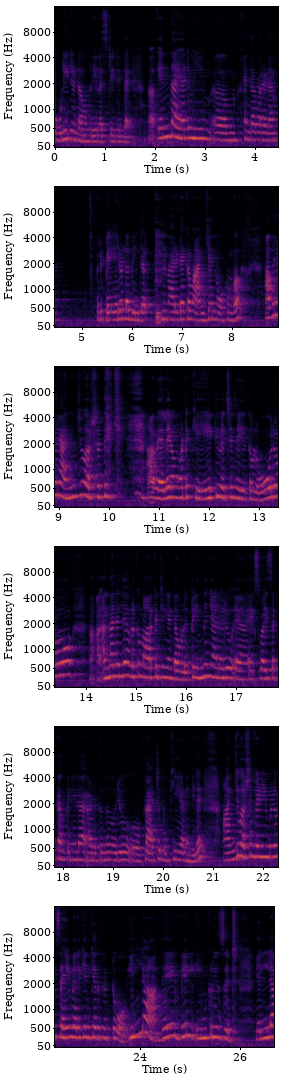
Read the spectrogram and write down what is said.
കൂടിയിട്ടുണ്ടാവും റിയൽ എസ്റ്റേറ്റിന്റെ എന്തായാലും ഈ എന്താ പറയണേ? ഒരു പേരുള്ള ബിൽഡർമാരുടെയൊക്കെ വാങ്ങിക്കാൻ നോക്കുമ്പോൾ അവരൊരു അഞ്ച് വർഷത്തേക്ക് ആ വില അങ്ങോട്ട് കയറ്റി വെച്ചേ ചെയ്യത്തുള്ളൂ. ഓരോ എന്നാലല്ലേ അവർക്ക് മാർക്കറ്റിംഗ് ഉണ്ടാവുള്ളൂ. ഇപ്പം ഇന്ന് ഞാനൊരു എക്സ് വൈ സെഡ് കമ്പനിയുടെ അടുത്തുനിന്ന് ഒരു ഫ്ലാറ്റ് ബുക്ക് ചെയ്യുകയാണെങ്കിൽ അഞ്ച് വർഷം കഴിയുമ്പോഴും സെയിം വിലയ്ക്ക് എനിക്കത് കിട്ടുമോ ഇല്ല. ദേ വിൽ ഇൻക്രീസ് ഇറ്റ് എല്ലാ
